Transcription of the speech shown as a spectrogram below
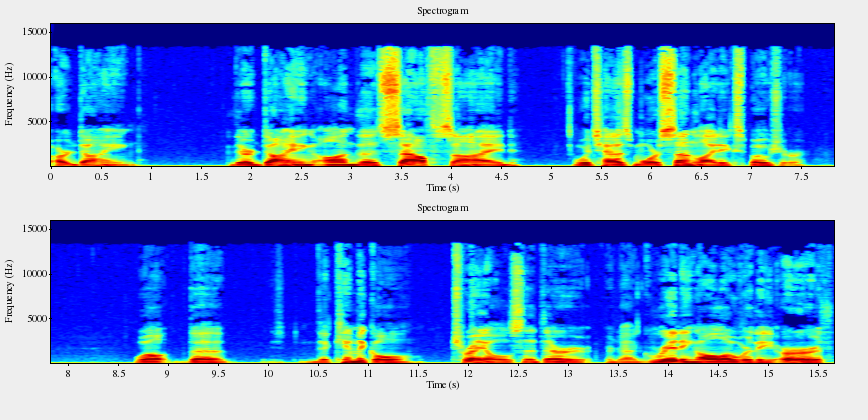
are dying. They're dying on the south side, which has more sunlight exposure. Well, the the chemical trails that they're uh, gridding all over the earth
